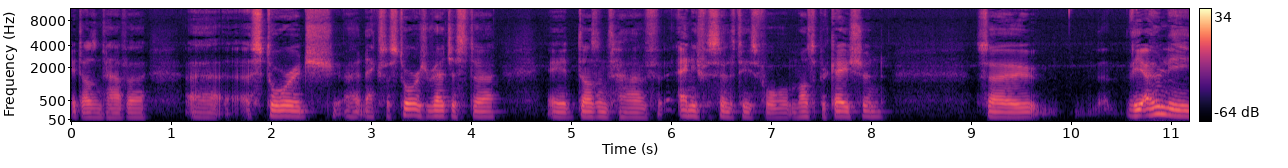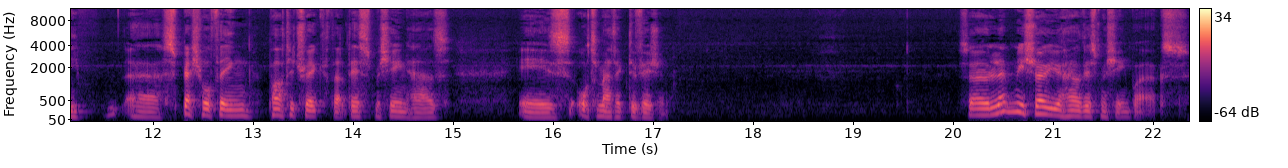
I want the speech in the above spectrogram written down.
It doesn't have a, a storage, an extra storage register, it doesn't have any facilities for multiplication, so the only uh, special thing, party trick that this machine has is automatic division. So let me show you how this machine works.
